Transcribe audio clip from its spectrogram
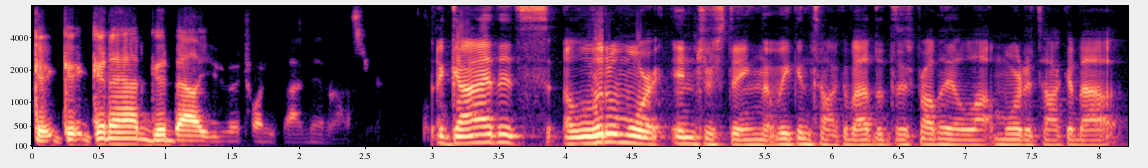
good, gonna add good value to a 25 man roster. A guy that's a little more interesting that we can talk about. That there's probably a lot more to talk about.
